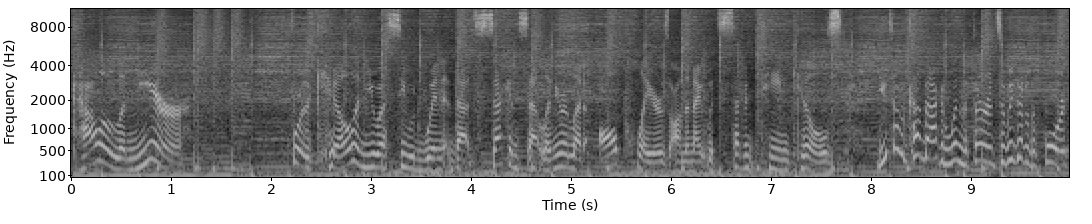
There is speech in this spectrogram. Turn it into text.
Khalia Lanier for the kill, and USC would win that second set. Lanier led all players on the night with 17 kills. Utah would come back and win the third, so we go to the fourth.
